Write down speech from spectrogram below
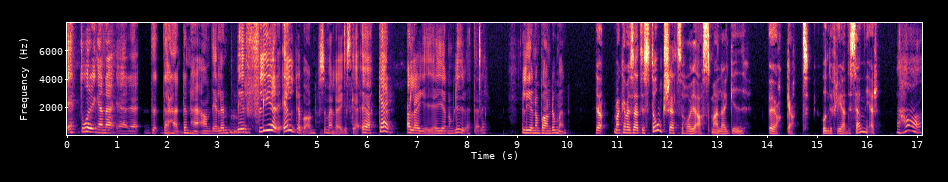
ettåringarna är det, det här, den här andelen, mm. är det fler äldre barn som är allergiska? Ökar allergier genom livet eller? Eller genom barndomen? Ja, man kan väl säga att i stort sett så har ju astmaallergi ökat under flera decennier. Jaha,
